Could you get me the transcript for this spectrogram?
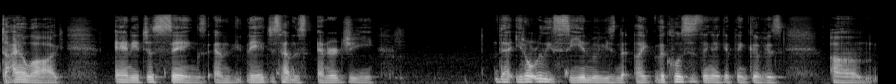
dialogue and it just sings and they just have this energy that you don't really see in movies. Like the closest thing i could think of is um,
